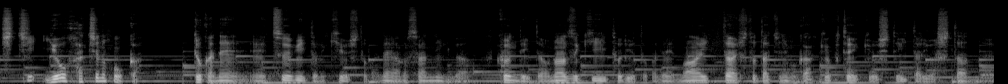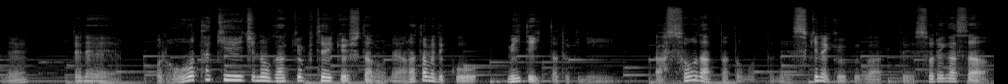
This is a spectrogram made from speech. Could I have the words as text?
七陽八の方か。とかね、えー、2ビートの清とかね、あの3人が組んでいたうなずきトリオとかね、まあいった人たちにも楽曲提供していたりはしたんだよね。でね、俺、大竹栄一の楽曲提供したのをね、改めてこう、見ていった時に、あ、そうだったと思ってね、好きな曲があって、それがさ、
